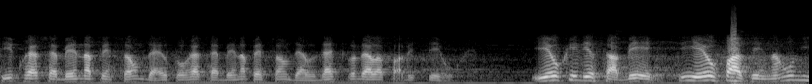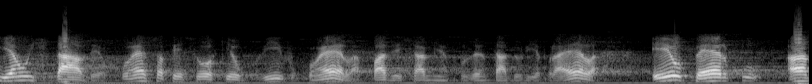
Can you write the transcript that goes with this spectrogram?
fico recebendo a pensão dela. Eu estou recebendo a pensão dela desde quando ela faleceu. E eu queria saber se eu fazendo a união estável com essa pessoa que eu vivo com ela, para deixar minha aposentadoria para ela, eu perco a,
